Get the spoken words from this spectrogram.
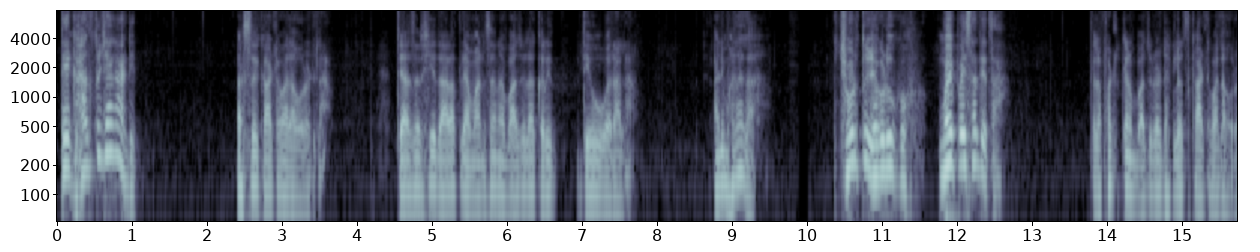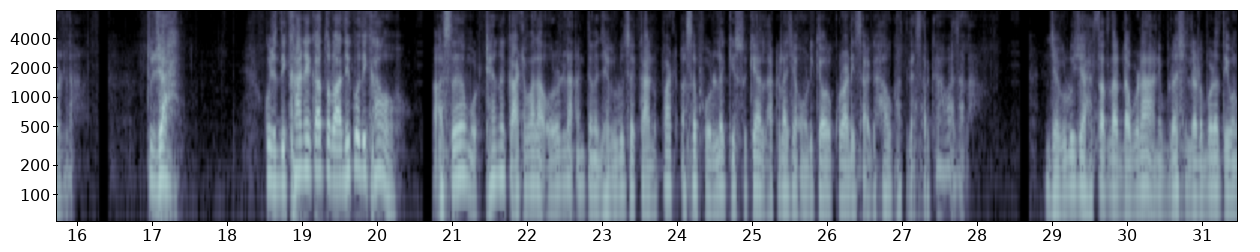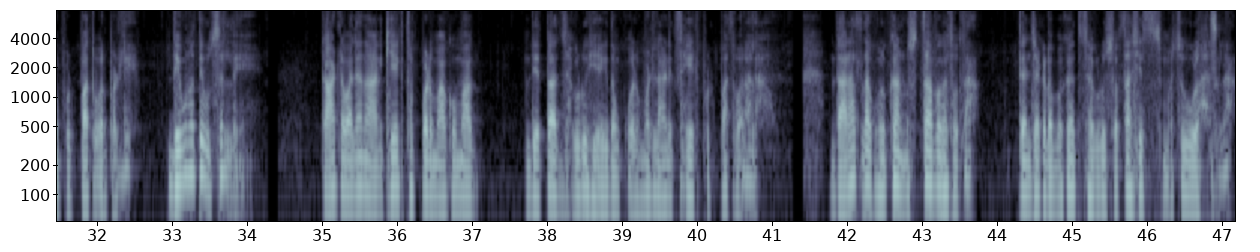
ते घाल तुझ्या गांडीत. असं काटवाला ओरडला. त्या जरशी दारातल्या माणसानं बाजूला करीत देव वर आला. आणि म्हणाला छोड तू झगडू को मै पैसा देता. त्याला फटकन बाजूला ढकलत काटवाला ओरडला तू जा. कुछ दिखाने का तो राधी को दिखाओ. असं मोठ्यानं काटवाला ओरडला आणि त्यानं झगडूचं कानपाट असं फोडलं की सुक्या लाकडाच्या ओंडक्यावर कुराडीचा घाव घातल्यासारखा आवाज आला. झगडूच्या हातातला डबडा आणि ब्रश लडबडत येऊन फुटपाथवर पडले. देऊन ते उचलले. काटवाल्यानं आणखी एक थप्पड मागोमाग देताच झगडूही एकदम कोलमडला आणि थेट फुटपाथवर आला. दारातला घोळका नुसता बघत होता. त्यांच्याकडे बघत झगडू स्वतःशीच मचूळ हसला.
